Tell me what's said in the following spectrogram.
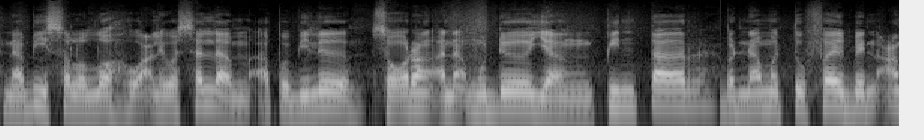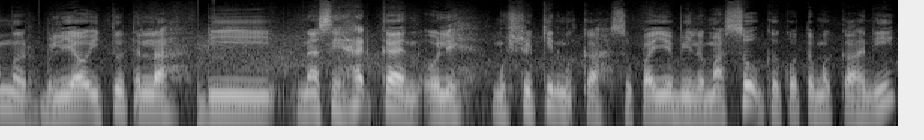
Nabi sallallahu alaihi wasallam apabila seorang anak muda yang pintar bernama Tufail bin Amr beliau itu telah dinasihatkan oleh musyrikin Mekah supaya bila masuk ke kota Mekah ni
